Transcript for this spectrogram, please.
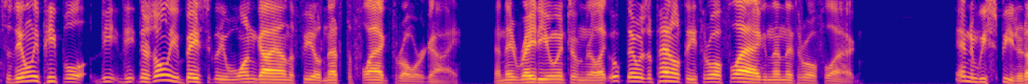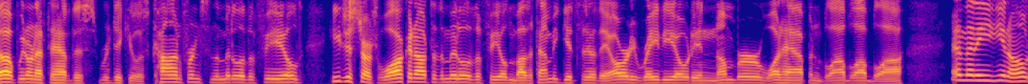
So the only people, the, the, there's only basically one guy on the field, and that's the flag thrower guy. And they radio into him, and they're like, oop, there was a penalty, throw a flag, and then they throw a flag. And we speed it up. We don't have to have this ridiculous conference in the middle of the field. He just starts walking out to the middle of the field, and by the time he gets there, they already radioed in number, what happened, blah, blah, blah. And then he, you know,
